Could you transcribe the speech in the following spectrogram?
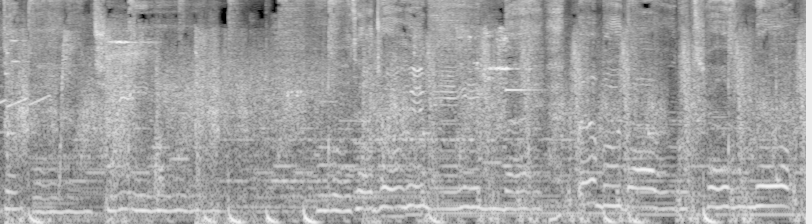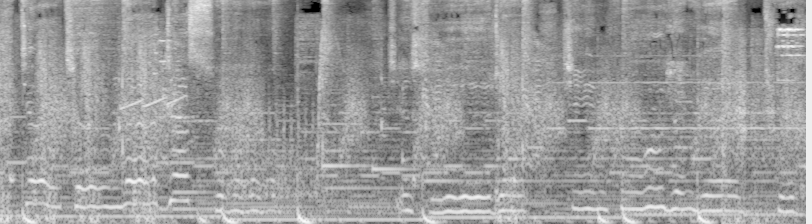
段感情我才终于明白办不到的承诺就成了枷锁现实中幸福永远缺货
